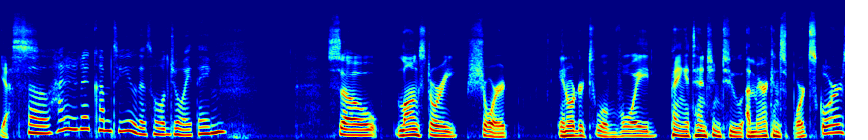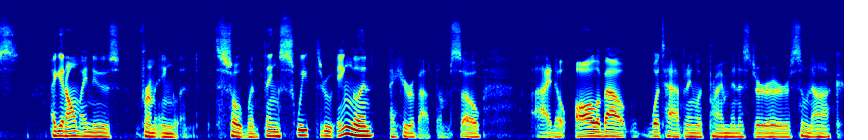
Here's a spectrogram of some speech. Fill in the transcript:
Yes. So, how did it come to you, this whole joy thing? So, long story short, in order to avoid paying attention to American sports scores, I get all my news from England. So, when things sweep through England, I hear about them. So, I know all about what's happening with Prime Minister Sunak,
